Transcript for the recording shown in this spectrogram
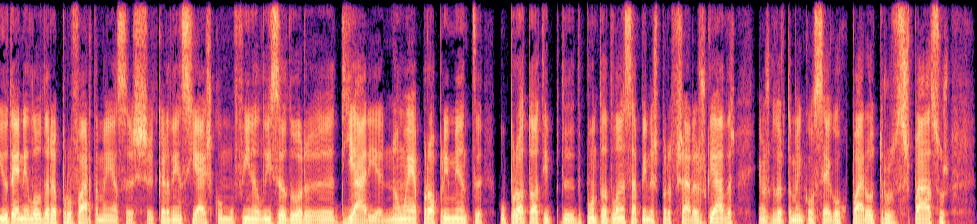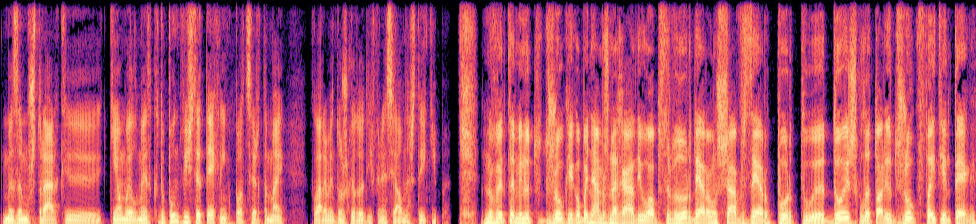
e o Danny Loader a provar também essas credenciais como finalizador uh, de área. Não é propriamente o protótipo de, de, ponta de lança apenas para fechar as jogadas, é um jogador que também consegue ocupar outros espaços, mas a mostrar que, que é um elemento que, do ponto de vista técnico, pode ser também claramente um jogador diferencial nesta equipa. 90 minutos de jogo que acompanhámos na Rádio Observador, deram Chaves 0, Porto 2, relatório de jogo feito e entregue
